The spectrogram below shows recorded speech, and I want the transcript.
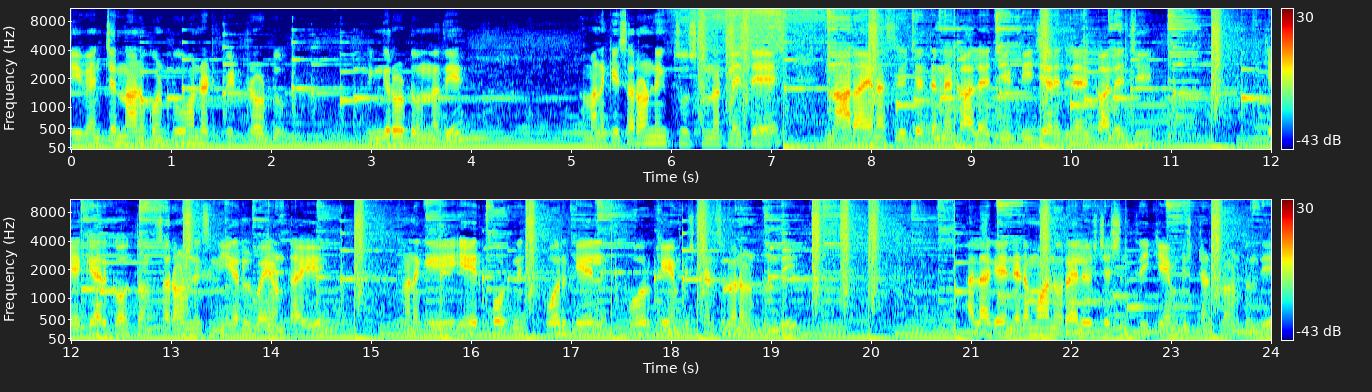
ఈ వెంచర్ ఆనుకొని two hundred feet road. Ring road ఉన్నది. మనకి సరౌండింగ్ చూసుకున్నట్లయితే Narayana Sri Chaitanya college TGR engineering college KKR Goutham surroundings near by ఉంటాయి. మనకి ఎయిర్పోర్ట్ నుంచి ఫోర్ కే ఫోర్ కేఎం డిస్టెన్స్లోనే ఉంటుంది. అలాగే Nidamanu railway station three KM డిస్టెన్స్లో ఉంటుంది.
